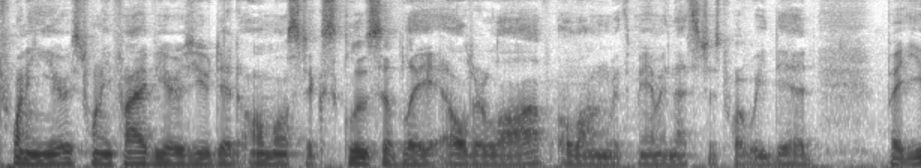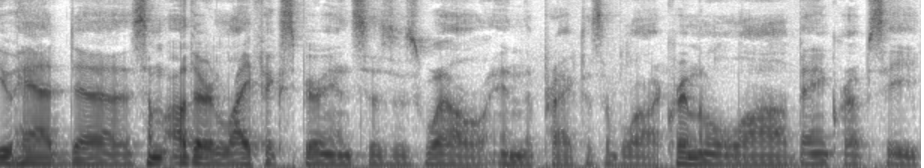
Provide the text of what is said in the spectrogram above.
20 years, 25 years, you did almost exclusively elder law along with me. I mean, that's just what we did. But you had uh, some other life experiences as well in the practice of law criminal law, bankruptcy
